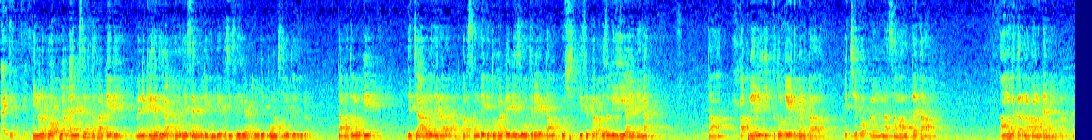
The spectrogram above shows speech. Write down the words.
2:30 ਵਜੇ ਉੱਠੇ ਸੀ। ਇਹਨਾਂ ਨੂੰ ਪ੍ਰੋਪਰ ਟਾਈਮ ਸਿਰਫ ਤੁਹਾਡੇ ਲਈ। ਮੈंने ਕਿਹਾ ਜੀ 8 ਵਜੇ ਅਸੈਂਬਲੀ ਹੁੰਦੀ ਹੈ ਤੁਸੀਂ ਸਹੀ 8 ਵਜੇ ਪਹੁੰਚ ਜਿਓ ਜ਼ਰੂਰ। ਤਾਂ ਮਤਲਬ ਕਿ ਜੇ 4 ਵਜੇ ਦਾ ਪਰਸਨ ਦੇਖੋ ਤੁਹਾਡੇ ਲਈ ਸੋਚ ਰਿਹਾ ਤਾਂ ਉਹ ਕੁਝ ਕਿਸੇ ਪਰਪਸ ਲਈ ਹੀ ਆਏ ਨੇ ਨਾ। ਤਾਂ ਆਪਣੇ ਲਈ 1 ਤੋਂ 1.5 ਘੰਟਾ ਪਿੱਛੇ ਤੋਂ ਆਪਣੇ ਨੂੰ ਨਾ ਸਮਾਂ ਦਿੱਤਾ ਤਾਂ ਅਮਲ ਕਰਨਾ ਬਣਦਾ ਹੈ ਮੈਨੂੰ ਲੱਗਦਾ ਹੈ।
